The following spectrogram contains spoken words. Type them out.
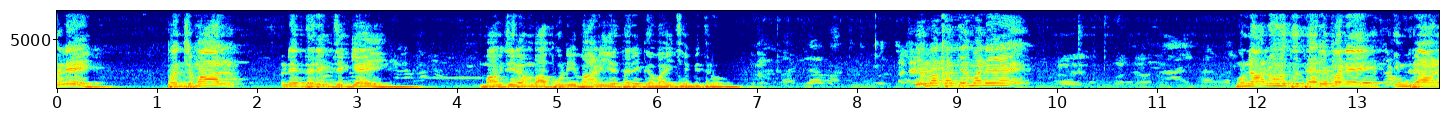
અને પંચમહાલ અને દરેક જગ્યાએ માવજીરામ બાપુની વાણી અત્યારે ગવાઈ છે મિત્રો. એ વખતે મને હું નાનો હતો ત્યારે મને ઇન્દ્રાણ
